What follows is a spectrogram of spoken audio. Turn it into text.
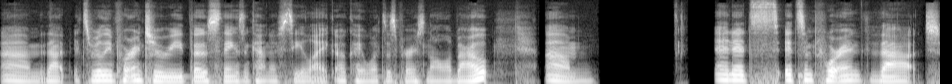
um, that it's really important to read those things and kind of see like okay what's this person all about um, and it's it's important that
